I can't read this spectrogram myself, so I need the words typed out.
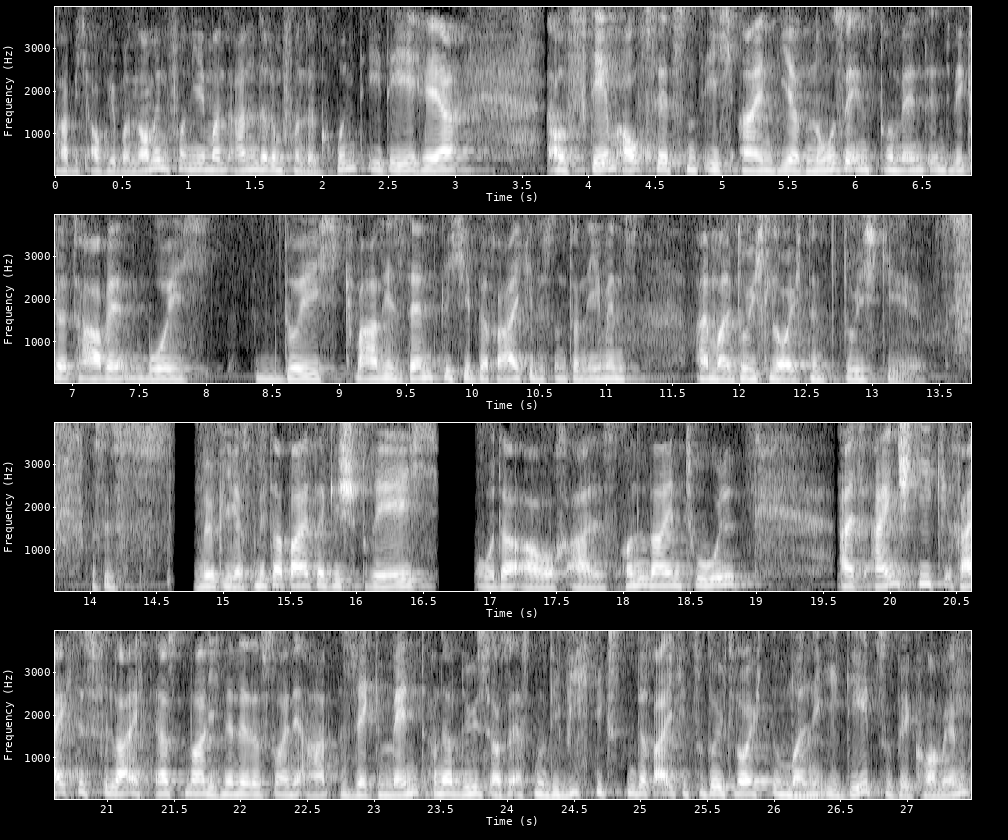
habe ich auch übernommen von jemand anderem, von der Grundidee her, auf dem aufsetzend ich ein Diagnoseinstrument entwickelt habe, wo ich durch quasi sämtliche Bereiche des Unternehmens einmal durchleuchtend durchgehe. Das ist möglich als Mitarbeitergespräch oder auch als Online-Tool. Als Einstieg reicht es vielleicht erstmal, ich nenne das so eine Art Segmentanalyse, also erst nur die wichtigsten Bereiche zu durchleuchten, um mal eine Idee zu bekommen,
